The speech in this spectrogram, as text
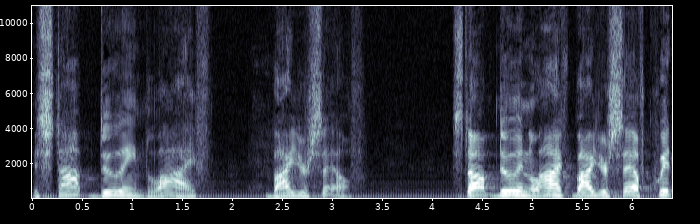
is stop doing life by yourself. Stop doing life by yourself. Quit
